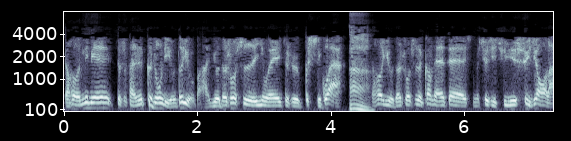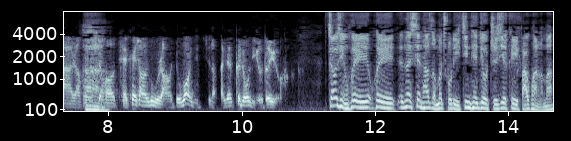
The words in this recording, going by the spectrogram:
然后那边就是反正各种理由都有吧，有的说是因为就是不习惯，嗯，然后有的说是刚才在什么休息区睡觉啦，然后正好才开上路，然后就忘记系了，反正各种理由都有。交警会会那现场怎么处理？今天就直接可以罚款了吗？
